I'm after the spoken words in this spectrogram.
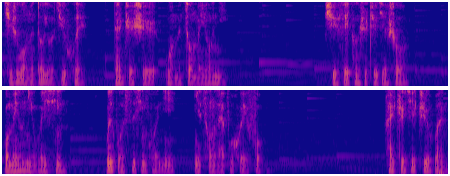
其实我们都有聚会，但只是我们总没有你。”许飞更是直接说：“我没有你微信，微博私信过你，你从来不回复。”还直接质问：“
